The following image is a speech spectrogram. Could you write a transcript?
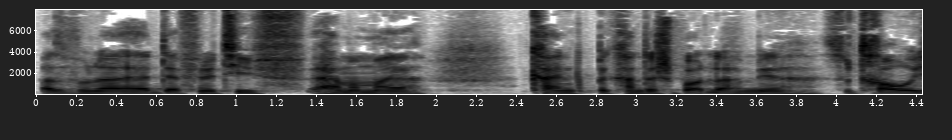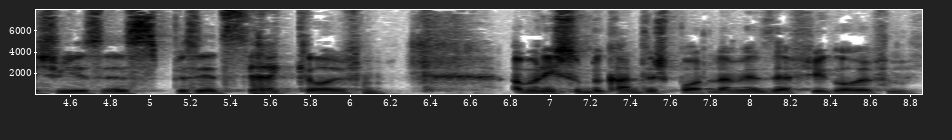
Also von daher definitiv Hermann Mayer. Kein bekannter Sportler hat mir, so traurig wie es ist, bis jetzt direkt geholfen. Aber nicht so bekannte Sportler haben mir sehr viel geholfen.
